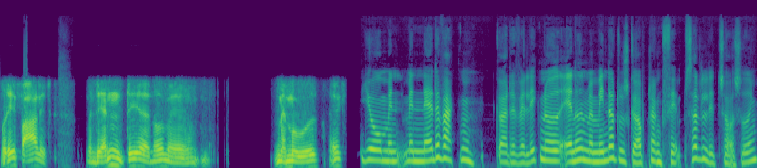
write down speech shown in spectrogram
For det er farligt. Men det andet, det er noget med, med måde, ikke? Jo, men, men nattevagten gør det vel ikke noget andet, end med mindre du skal op klokken 5. Så er det lidt tosset, ikke?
